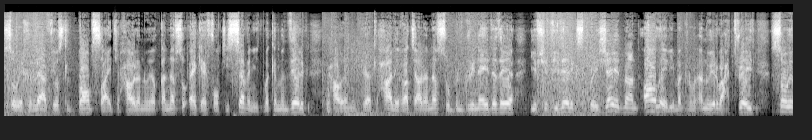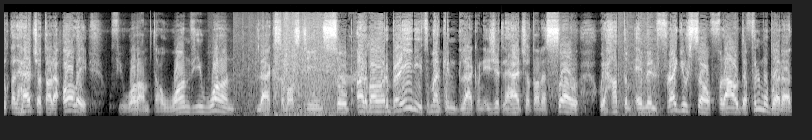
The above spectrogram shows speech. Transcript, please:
سو اخر لاعب في وسط ال bomb site. يحاول أنه يلقى نفسه AK 47 يتمكن من ذلك. يحاول انه بطبيعة الحال يغطي على نفسه بال grenade هذايا. يفشل في ذلك. سبراي جيد من عند اولي اللي يمكنه من انه يربح trade سو يلقى ال headshot على اولي وفي وضع نتاع 1 في 1 بلاك 67 سو ب 44 يتمكن بلاك من ايجاد ال headshot على سو ويحطم آمال فراج يور سيلف في العوده في المباراه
